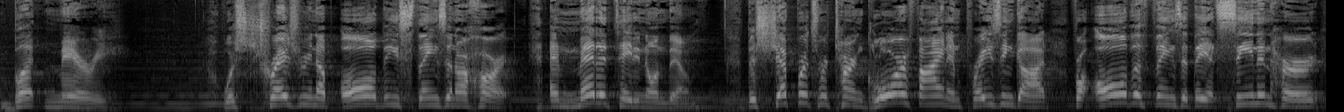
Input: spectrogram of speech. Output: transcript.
But Mary was treasuring up all these things in her heart and meditating on them. The shepherds returned, glorifying and praising God for all the things that they had seen and heard,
